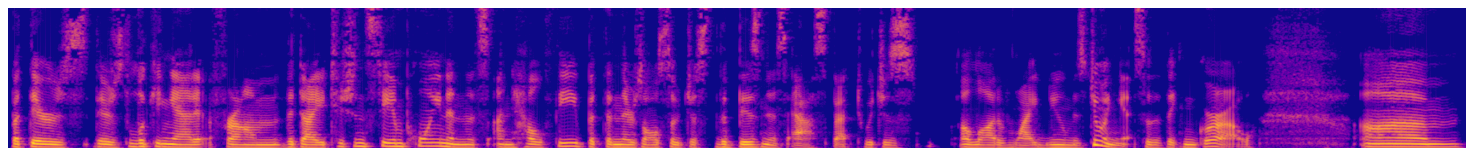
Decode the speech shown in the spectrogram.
But there's there's looking at it from the dietitian standpoint, and this unhealthy. But then there's also just the business aspect, which is a lot of why Noom is doing it so that they can grow. Um,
